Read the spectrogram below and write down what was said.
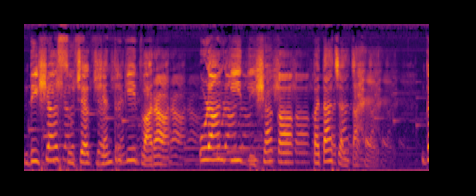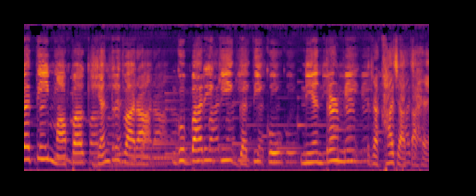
दिशा सूचक यंत्र के द्वारा उड़ान की दिशा का पता चलता है। गति मापक यंत्र द्वारा गुब्बारे की गति को नियंत्रण में रखा जाता है।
